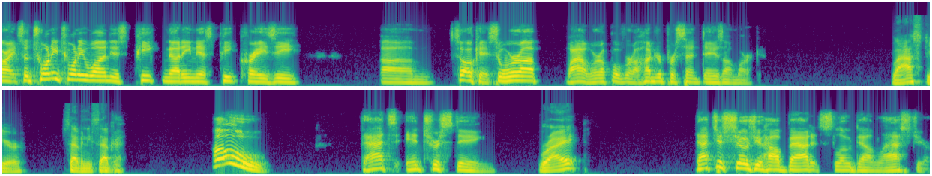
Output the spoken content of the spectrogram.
All right, so 2021 is peak nuttiness, peak crazy. Um, so okay, so we're up. Wow, we're up over 100% days on market. Last year, 77. Okay. Oh, that's interesting. Right? That just shows you how bad it slowed down last year.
